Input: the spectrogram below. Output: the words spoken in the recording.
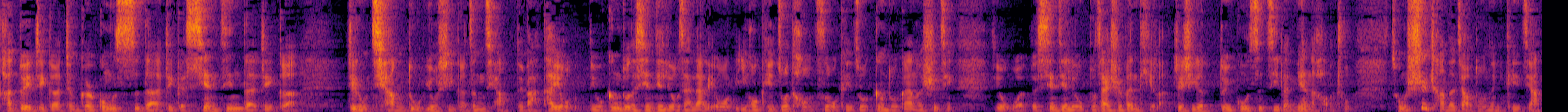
它对这个整个公司的这个现金的这个。这种强度又是一个增强，对吧？它有有更多的现金流在那里，我以后可以做投资，我可以做更多各样的事情，就我的现金流不再是问题了。这是一个对公司基本面的好处。从市场的角度呢，你可以讲，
